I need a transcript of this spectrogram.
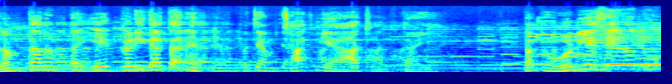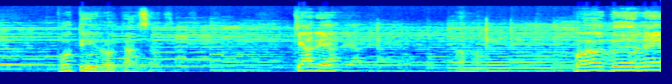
રમતા રમતા એક કડી ગાતા ને, પછી આમ છાતી હાથ મૂકતા તમે હોડીએ છે રોતું પોતે રોતા છે ક્યારે? પગ રે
